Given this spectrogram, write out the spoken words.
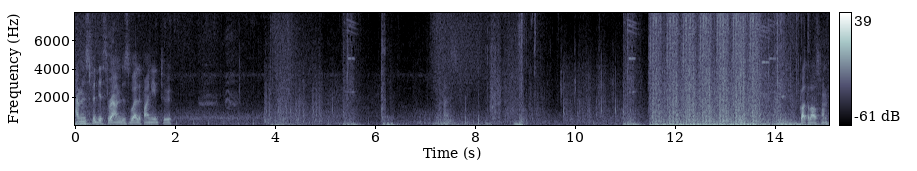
hammers for this round as well if I need to. Nice. Got the last one.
